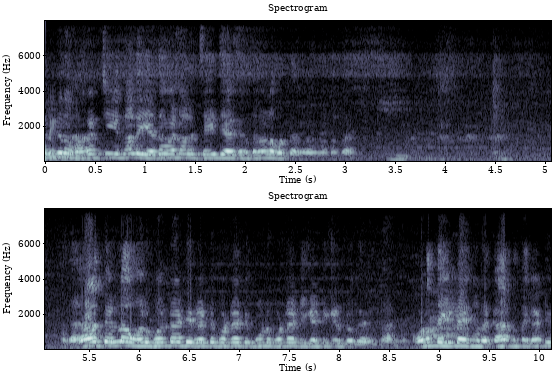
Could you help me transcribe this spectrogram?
இருக்கிற வறட்சியினால எதை வேணாலும் செய்தி ஆக்குறதுனால வந்தாங்க அந்த காலத்துல எல்லாம் ஒரு பொண்டாட்டி ரெண்டு பொண்டாட்டி மூணு பொண்டாட்டி கட்டிக்கிட்டவங்க இருந்தாங்க. குழந்தை இல்லைங்கிற காரணத்தை காட்டி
